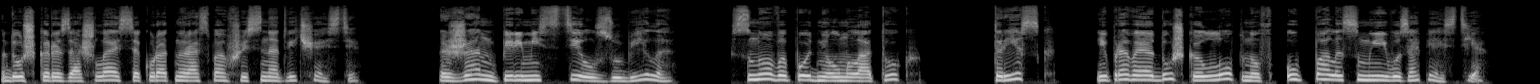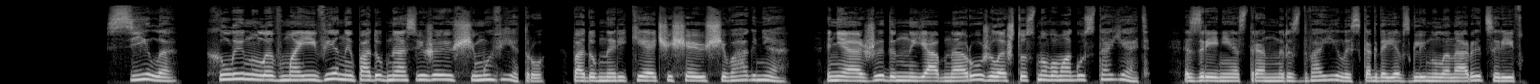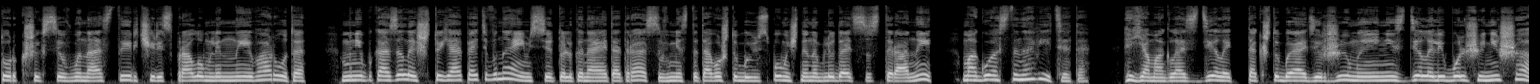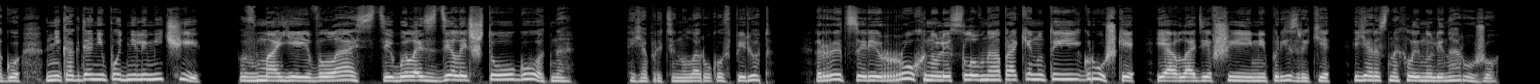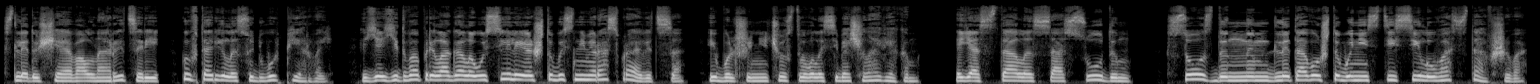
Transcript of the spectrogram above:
Душка разошлась, аккуратно распавшись на две части. Жан переместил зубило, снова поднял молоток, треск, и правая душка, лопнув, упала с моего запястья. Сила хлынула в мои вены, подобно освежающему ветру, подобно реке очищающего огня. Неожиданно я обнаружила, что снова могу стоять. Зрение странно раздвоилось, когда я взглянула на рыцарей, вторгшихся в монастырь через проломленные ворота. Мне показалось, что я опять в Наймсе, только на этот раз, вместо того, чтобы беспомощно наблюдать со стороны, могу остановить это. Я могла сделать так, чтобы одержимые не сделали больше ни шагу, никогда не подняли мечи. В моей власти было сделать что угодно. Я протянула руку вперед. Рыцари рухнули, словно опрокинутые игрушки, и овладевшие ими призраки яростно хлынули наружу. Следующая волна рыцарей повторила судьбу первой. Я едва прилагала усилия, чтобы с ними расправиться, и больше не чувствовала себя человеком. Я стала сосудом, созданным для того, чтобы нести силу восставшего.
